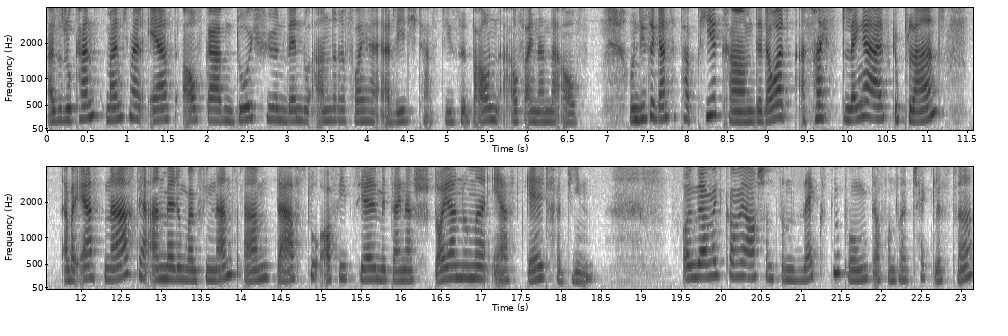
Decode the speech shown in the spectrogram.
Also du kannst manchmal erst Aufgaben durchführen, wenn du andere vorher erledigt hast. Diese bauen aufeinander auf. Und diese ganze Papierkram, der dauert meist länger als geplant. Aber erst nach der Anmeldung beim Finanzamt darfst du offiziell mit deiner Steuernummer erst Geld verdienen. Und damit kommen wir auch schon zum sechsten Punkt auf unserer Checkliste.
